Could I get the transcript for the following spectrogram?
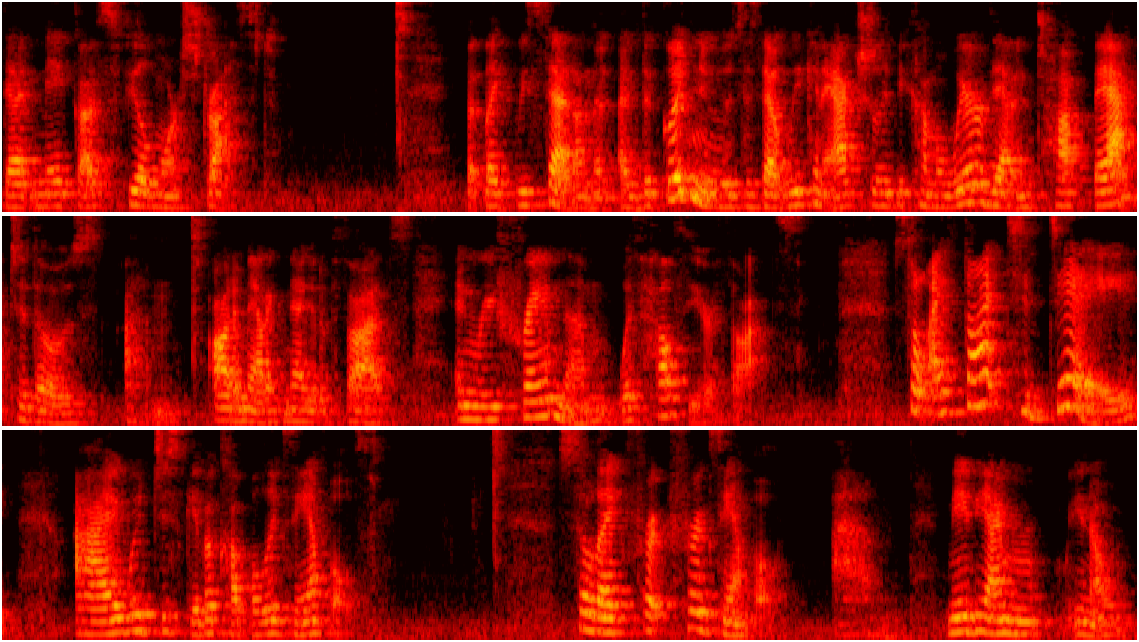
that make us feel more stressed. But like we said, on the, the good news is that we can actually become aware of that and talk back to those um, automatic negative thoughts and reframe them with healthier thoughts. So I thought today I would just give a couple examples. So like for, for example, um, maybe I'm, you know,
